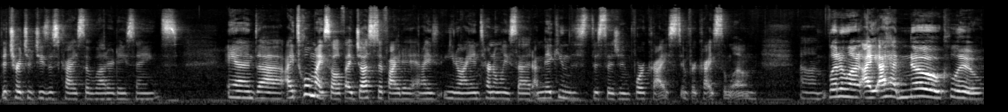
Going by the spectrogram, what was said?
the Church of Jesus Christ of Latter-day Saints. And uh, I told myself, I justified it, and I, you know, I internally said, I'm making this decision for Christ and for Christ alone. Um, let alone, I, I had no clue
